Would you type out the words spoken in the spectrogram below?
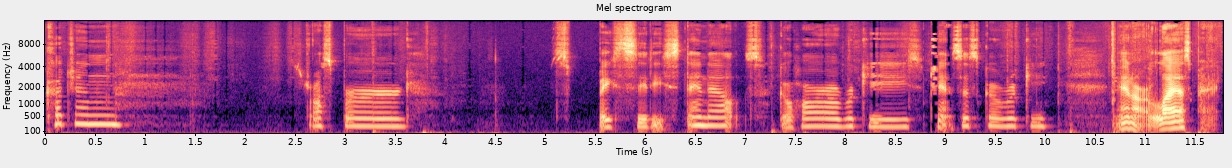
Cutchin, Strasburg, Space City Standouts, Gohara rookies, Chance Sisco rookie, and our last pack.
